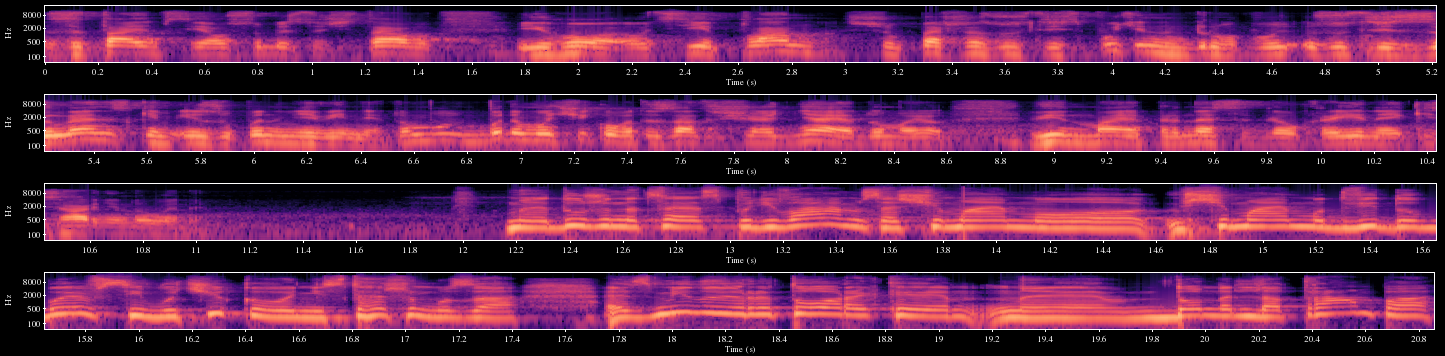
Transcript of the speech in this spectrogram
The Times я особисто читав його оці план, що перша зустріч з Путіним, друга зустріч з Зеленським і зупинення війни. Тому будемо очікувати завтрашнього дня. Я думаю, він має принести для України якісь гарні новини. Ми дуже на це сподіваємося. Ще маємо ще маємо дві доби. Всі в очікуванні стежимо за е, зміною риторики е, Дональда Трампа,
